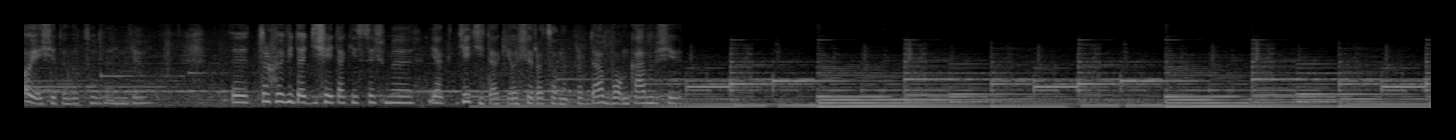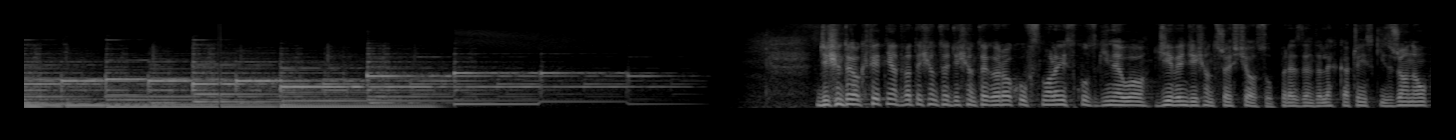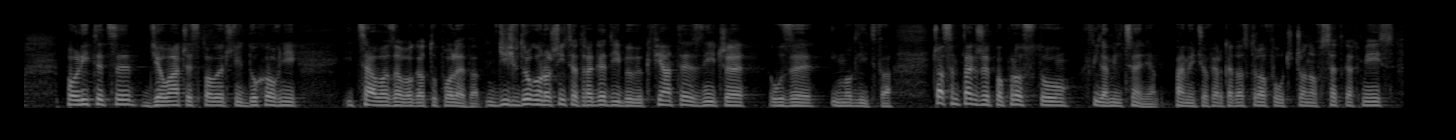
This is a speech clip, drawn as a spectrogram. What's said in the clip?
Boję się tego, co będzie. Y, Trochę widać dzisiaj tak jesteśmy jak dzieci takie osierocone, prawda? Błąkamy się. - 10 kwietnia 2010 roku w Smoleńsku zginęło 96 osób. Prezydent Lech Kaczyński z żoną, politycy, działacze społeczni, duchowni i cała załoga Tupolewa. Dziś w drugą rocznicę tragedii były kwiaty, znicze, łzy i modlitwa. Czasem także po prostu chwila milczenia. Pamięć ofiar katastrofy uczczono w setkach miejsc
